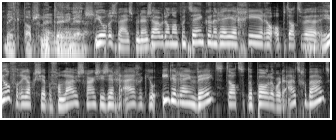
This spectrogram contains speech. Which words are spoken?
ben ik het absoluut eh, niet mee eens. Joris Wijsmuller, zou u dan ook meteen kunnen reageren op dat we heel veel reacties hebben van luisteraars die zeggen eigenlijk, joh, iedereen weet dat de Polen worden uitgebuit.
